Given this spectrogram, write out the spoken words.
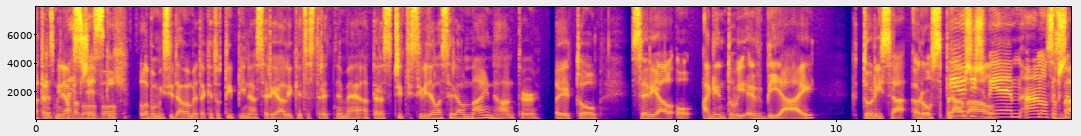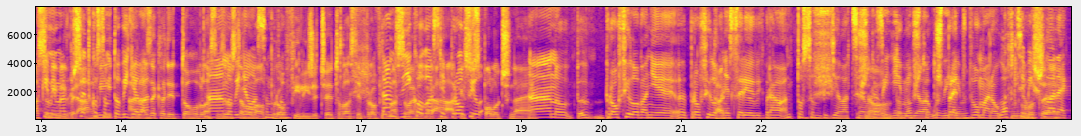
A teraz mi napadlo, lebo, lebo my si dávame takéto typy na seriály, keď sa stretneme a teraz, či ty si videla seriál Mindhunter? Je to seriál o agentovi FBI, ktorý sa rozprával Ježiš, viem, áno, so všetkými, ma- všetko som to videla. A na základe toho vlastne Áno, zostavoval to. profily, že čo je to vlastne profil Tam vznikol vraha, vlastne aké profil, spoločné. Áno, profilovanie, e, profilovanie Tak. sériových vrahov. To som videla celé. No. som Vidím, to už videla to tu už pred vidím. dvoma rokmi. Lovci myšlenek.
